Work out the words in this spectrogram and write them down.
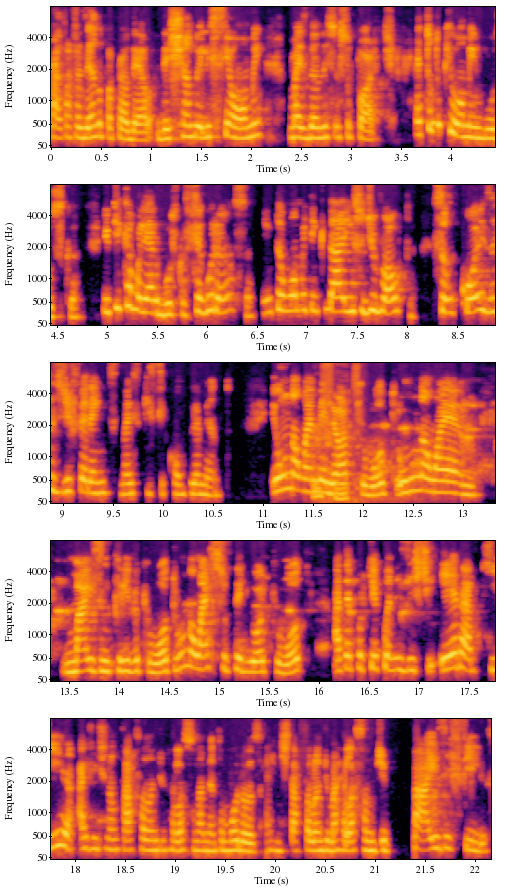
ela está fazendo o papel dela, deixando ele ser homem, mas dando esse suporte. É tudo que o homem busca. E o que, que a mulher busca? Segurança. Então o homem tem que dar isso de volta. São coisas diferentes, mas que se complementam. Um não é Perfeito. melhor que o outro, um não é mais incrível que o outro, um não é superior que o outro. Até porque quando existe hierarquia, a gente não está falando de um relacionamento amoroso, a gente está falando de uma relação de pais e filhos.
